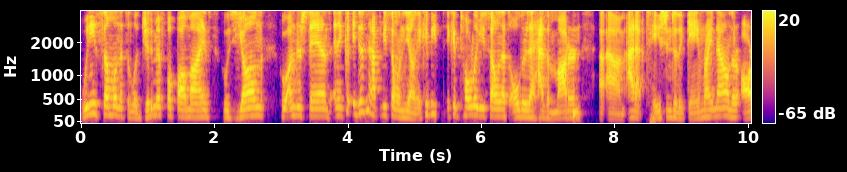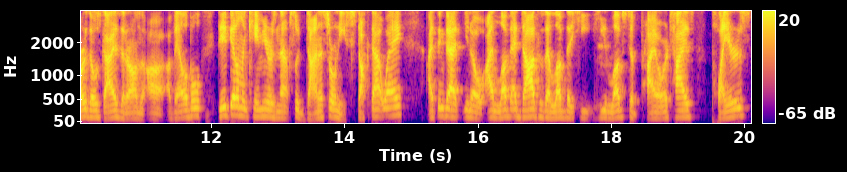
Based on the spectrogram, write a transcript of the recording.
We need someone that's a legitimate football mind, who's young, who understands, and it, it doesn't have to be someone young. It could be it could totally be someone that's older that has a modern uh, um, adaptation to the game right now. And there are those guys that are on the uh, available. Dave Gettleman came here as an absolute dinosaur, and he's stuck that way. I think that you know I love Ed Dodds because I love that he he loves to prioritize players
